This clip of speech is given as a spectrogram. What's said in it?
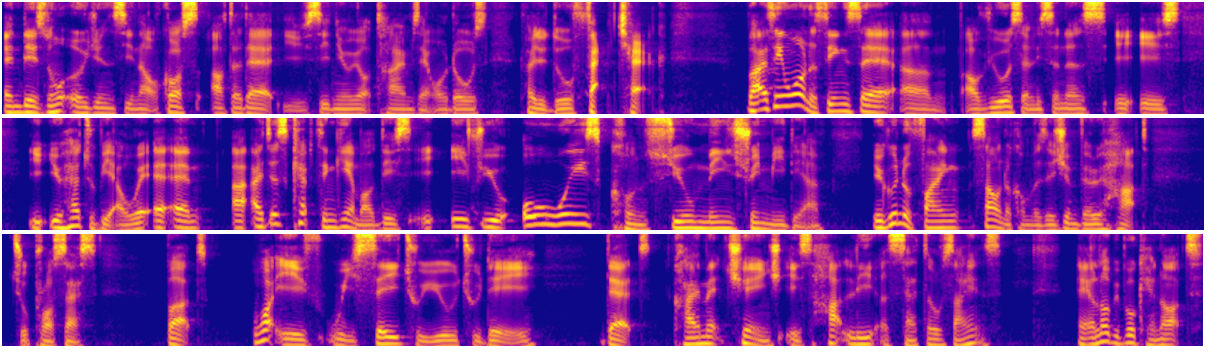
And there's no urgency now. Of course, after that, you see New York Times and all those try to do fact check. But I think one of the things that um, our viewers and listeners is you, you have to be aware. And I, just kept thinking about this. If you always consume mainstream media, you're going to find some of the conversation very hard to process. But what if we say to you today that climate change is hardly a settled science? And a lot of people cannot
